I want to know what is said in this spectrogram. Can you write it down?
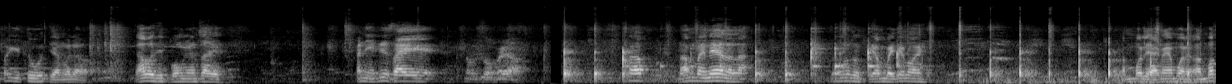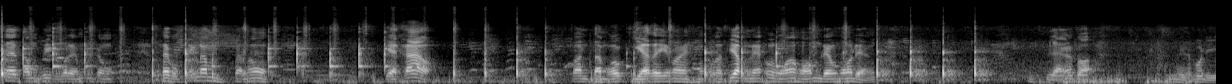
ผักอีตูเตรียมไว้แล้วแล้วมาสิปรุงยังใส่อันนี้คือใส่น้ำส้มไปแล้วครับน้ำไปแน่แล้วล่ะต้องต้องเตรียมไปจังหน่อยตำบ่แหลกแน่บ่แหลกอันบ่ใส่ตำพริกบ่ได้มันต้องใส่บุกพริกน้ำตอนเฮาแก่ข้าวก่อนตำเขาเกลียใส่จังหน่อยหัวกระเทียมเนี่ยหัวหอมแดงหัวแดงแหลกก็ต่อ นี่แหละพอดี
